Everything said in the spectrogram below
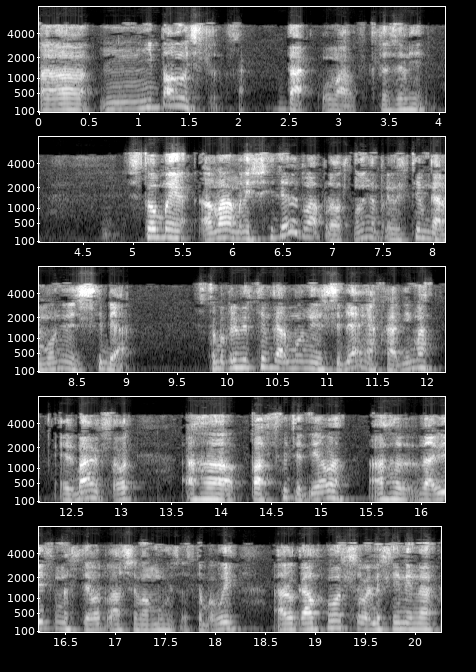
а, не получится так у вас, к сожалению. Чтобы вам решить этот вопрос, нужно привести в гармонию себя. Чтобы привести в гармонию себя, необходимо избавиться от, э, по сути дела, э, зависимости от вашего мужа, чтобы вы руководствовались именно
